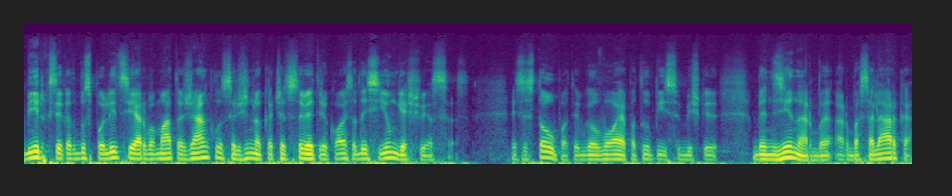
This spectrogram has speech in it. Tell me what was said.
mirksi, kad bus policija arba mato ženklus ir žino, kad čia stovėt rikojas, tada įsijungia šviesas. Jis įstaupo, taip galvoja, pataupysiu biški benziną arba, arba saliarką.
